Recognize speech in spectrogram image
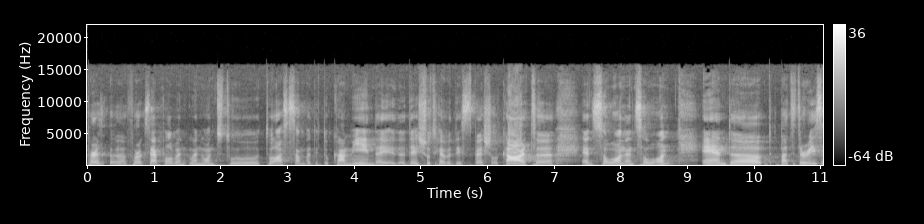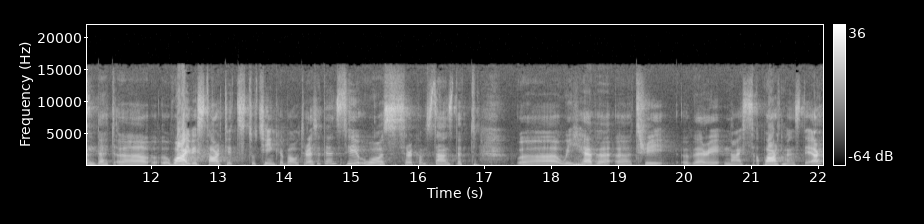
per, for example when, when want to to ask somebody to come in they they should have this special card and so on and so on and but the reason that why we started to think about residency was circumstance that uh, we have uh, uh, three very nice apartments there.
